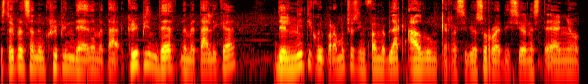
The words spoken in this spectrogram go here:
Estoy pensando en Creeping Death de, Metal Creeping Death de Metallica, del mítico y para muchos infame Black Album que recibió su reedición este año.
